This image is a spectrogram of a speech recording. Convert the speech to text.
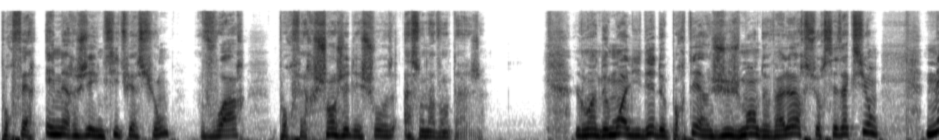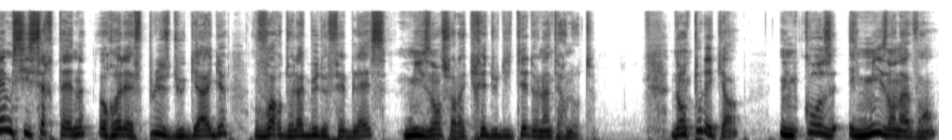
pour faire émerger une situation, voire pour faire changer les choses à son avantage. Loin de moi l'idée de porter un jugement de valeur sur ces actions, même si certaines relèvent plus du gag, voire de l'abus de faiblesse, misant sur la crédulité de l'internaute. Dans tous les cas, une cause est mise en avant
